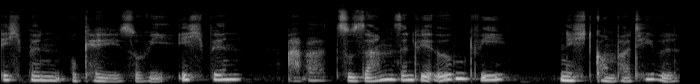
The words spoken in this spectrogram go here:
ich bin okay, so wie ich bin, aber zusammen sind wir irgendwie nicht kompatibel.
